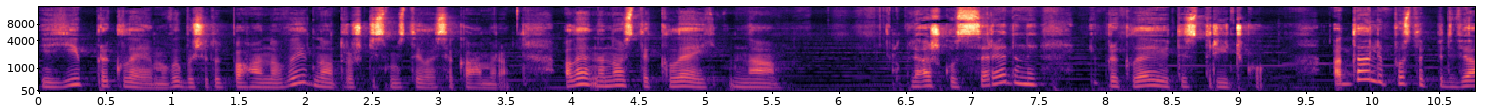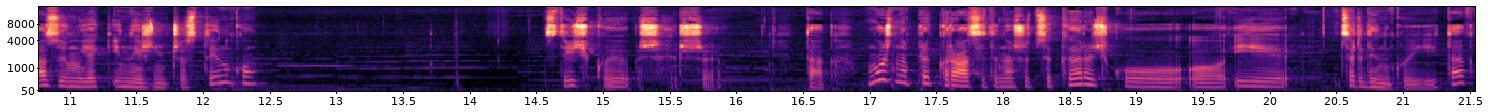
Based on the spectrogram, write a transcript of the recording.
її приклеїмо. Вибачте, тут погано видно, трошки смістилася камера. Але наносите клей на пляшку зсередини і приклеюєте стрічку. А далі просто підв'язуємо, як і нижню частинку, стрічкою ширшою. Так, можна прикрасити нашу цукерочку о, і серединку її. Так,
